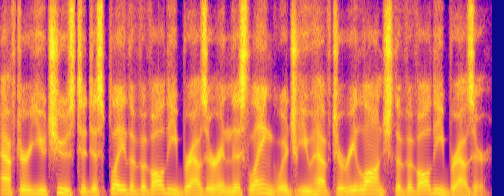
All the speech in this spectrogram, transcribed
After you choose to display the Vivaldi browser in this language you have to relaunch the Vivaldi browser.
